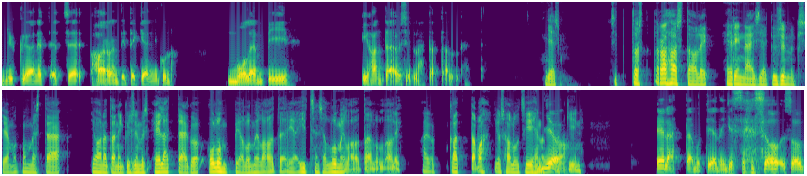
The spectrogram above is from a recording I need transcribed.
nykyään, että, että se harvempi tekee niin kuin molempiin ihan täysillä tai tällä. Yes. Sitten tuosta rahasta oli erinäisiä kysymyksiä, mutta mun mielestä tämä Joonatanin kysymys, elättääkö olympialumilautailija itsensä lumilautailulla, oli aika kattava, jos haluat siihen ottaa Joo. kiinni. Elättää, mutta tietenkin se, se, on, se on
